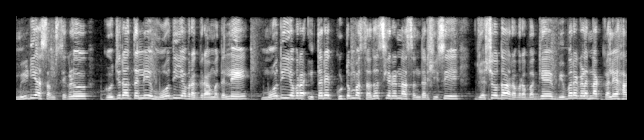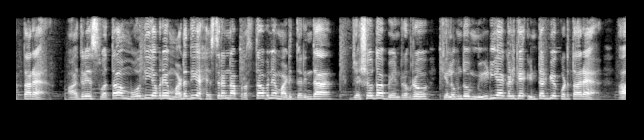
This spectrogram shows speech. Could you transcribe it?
ಮೀಡಿಯಾ ಸಂಸ್ಥೆಗಳು ಗುಜರಾತಲ್ಲಿ ಮೋದಿಯವರ ಗ್ರಾಮದಲ್ಲಿ ಮೋದಿಯವರ ಇತರೆ ಕುಟುಂಬ ಸದಸ್ಯರನ್ನ ಸಂದರ್ಶಿಸಿ ಯಶೋಧಾರವರ ಬಗ್ಗೆ ವಿವರಗಳನ್ನ ಕಲೆ ಹಾಕ್ತಾರೆ. ಆದರೆ ಸ್ವತಃ ಮೋದಿಯವರೇ ಮಡದಿಯ ಹೆಸರನ್ನ ಪ್ರಸ್ತಾವನೆ ಮಾಡಿದ್ದರಿಂದ ಯಶೋಧ ಬೇನ್ ರವರು ಕೆಲವೊಂದು ಮೀಡಿಯಾಗಳಿಗೆ ಇಂಟರ್ವ್ಯೂ ಕೊಡ್ತಾರೆ. ಆ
